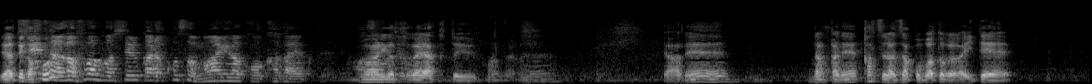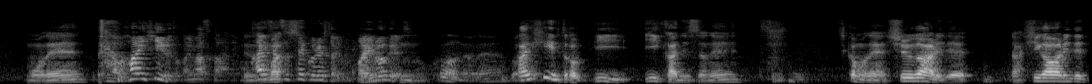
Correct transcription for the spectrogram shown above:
いやてかセンターがふわふわしてるからこそ周りがこう輝くというね、まあ周りが輝くという。そうなんだよね。いやねなんかね桂雑魚場とかがいてもうね。ハイヒールとかいますからね。うん解説してくれる人いっぱいいるわけですよ、そうなんだよねハイヒールとかいいいい感じですよね。しかもね週替わりであ日替わりで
